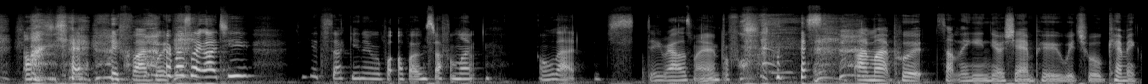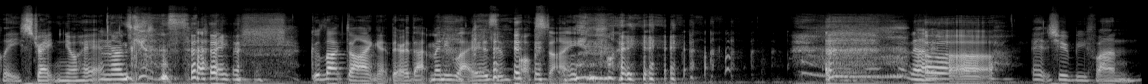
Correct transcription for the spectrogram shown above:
Oh, yeah. If I put, Everyone's like, oh, do you, do you get stuck in a Oppo stuff? I'm like, all that just derails my own performance. I might put something in your shampoo which will chemically straighten your hair. And I was going to say, good luck dyeing it. There are that many layers of box dye in my hair. No, Uh, it should be fun.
